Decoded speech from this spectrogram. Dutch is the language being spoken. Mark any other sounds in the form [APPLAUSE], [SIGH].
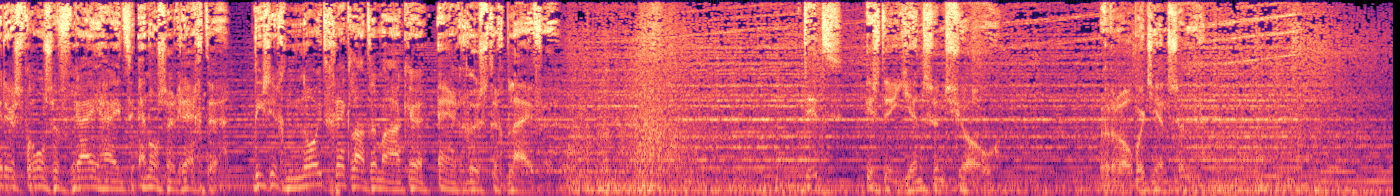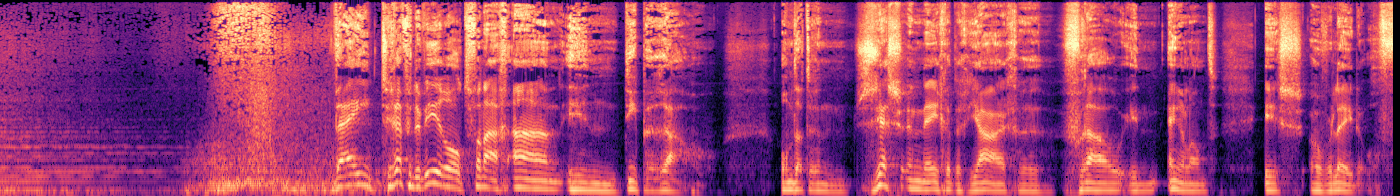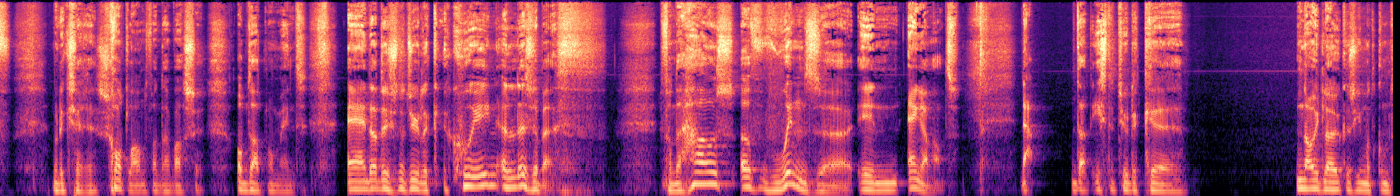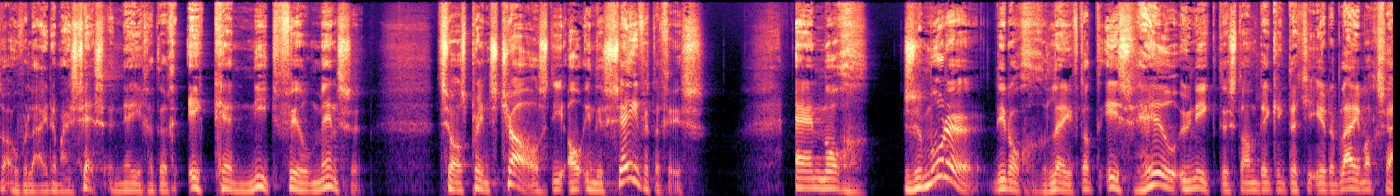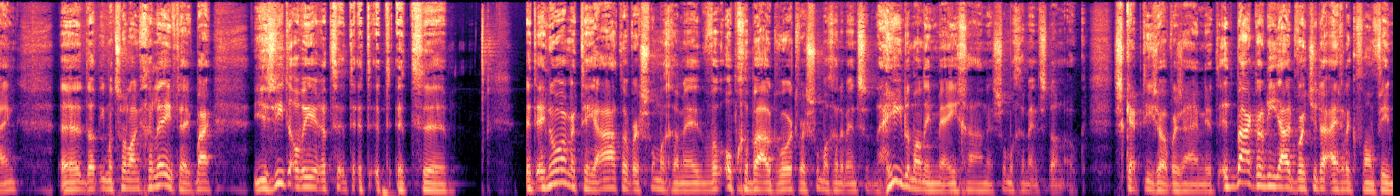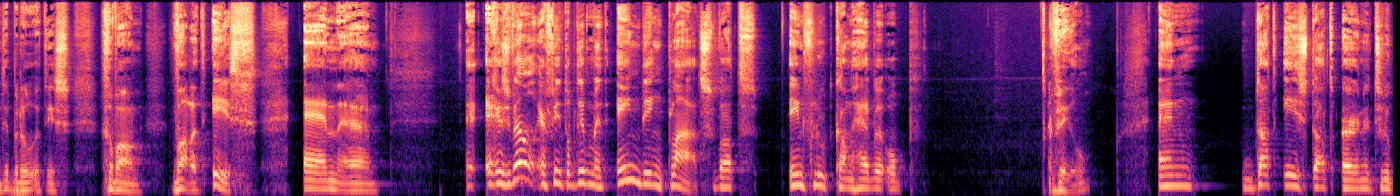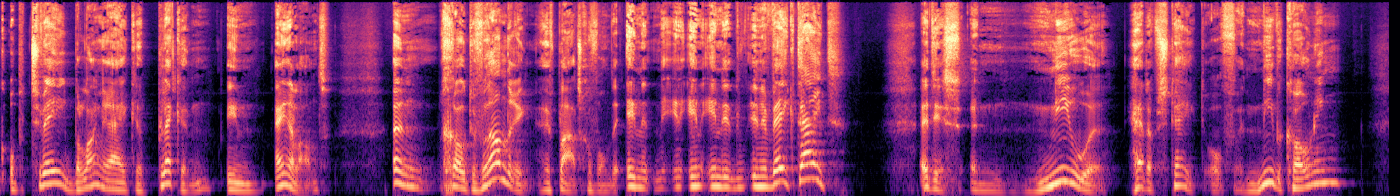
Strijders voor onze vrijheid en onze rechten, die zich nooit gek laten maken en rustig blijven. Dit is de Jensen Show. Robert Jensen. Wij treffen de wereld vandaag aan in diepe rouw. Omdat er een 96-jarige vrouw in Engeland is overleden. Of moet ik zeggen, Schotland, want daar was ze op dat moment. En dat is natuurlijk Queen Elizabeth. Van de House of Windsor in Engeland. Nou, dat is natuurlijk uh, nooit leuk als iemand komt te overlijden. Maar 96, ik ken niet veel mensen. Zoals Prins Charles, die al in de 70 is. En nog zijn moeder die nog leeft. Dat is heel uniek. Dus dan denk ik dat je eerder blij mag zijn uh, dat iemand zo lang geleefd heeft. Maar je ziet alweer het, het, het, het, het, uh, het enorme theater waar sommige mensen, opgebouwd wordt, waar sommige mensen dan helemaal in meegaan en sommige mensen dan ook sceptisch over zijn. Het, maakt ook niet uit wat je er eigenlijk van vindt. Ik bedoel, het is gewoon wat het is. En uh, er is wel, er vindt op dit moment één ding plaats wat invloed kan hebben op veel. En dat is dat er natuurlijk op twee belangrijke plekken in Engeland een grote verandering heeft plaatsgevonden. In, in, in, in, in een week tijd. Het is een nieuwe head of state of een nieuwe koning.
